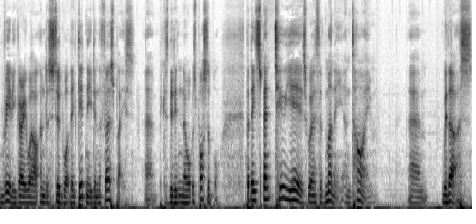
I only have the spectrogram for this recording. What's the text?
really very well understood what they did need in the first place um, because they didn't know what was possible. But they'd spent two years worth of money and time um, with us.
